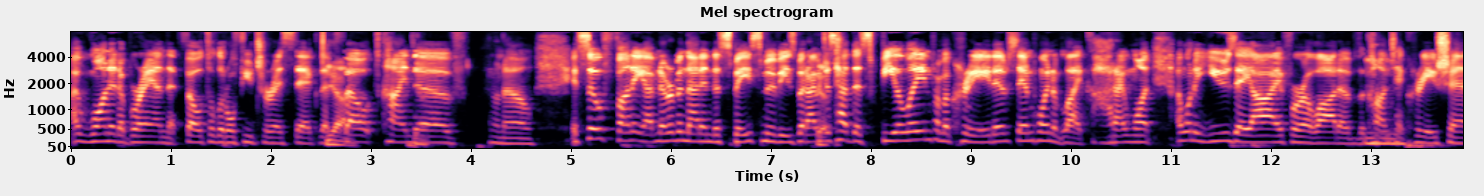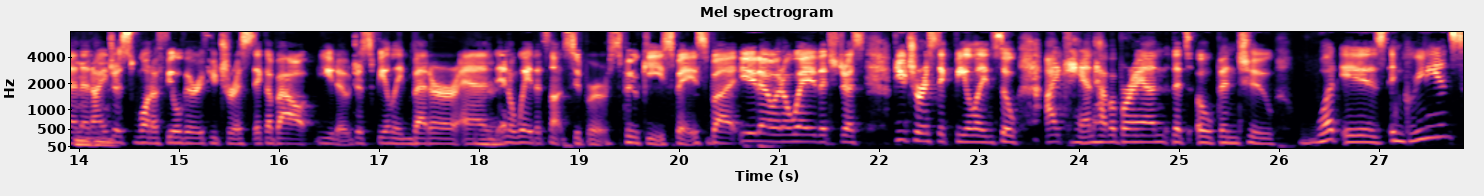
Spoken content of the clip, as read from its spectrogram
I wanted a brand that felt a little futuristic, that yeah. felt kind yeah. of, I don't know. It's so funny. I've never been that into space movies, but I just had this feeling from a creative standpoint of like, God, I want I want to use AI for a lot of the mm-hmm. content creation, mm-hmm. and I mm-hmm. just want to feel very futuristic about you know just feeling better and in a way that's not super spooky space, but you know in a way that's just futuristic feeling. So I can have a brand that's open to what is ingredients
